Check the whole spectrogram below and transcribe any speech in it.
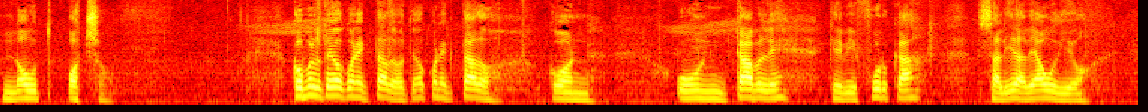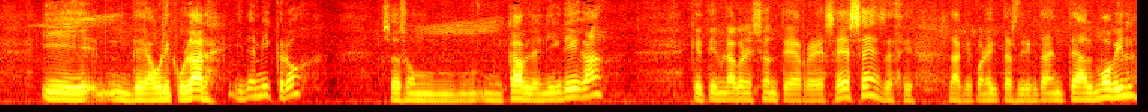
Note 8. ¿Cómo lo tengo conectado? Lo tengo conectado con un cable que bifurca salida de audio y de auricular y de micro. Eso es un, cable en Y que tiene una conexión TRSS, es decir, la que conectas directamente al móvil.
